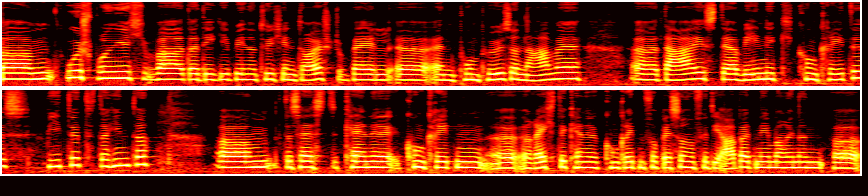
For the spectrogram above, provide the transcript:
Ähm, ursprünglich war der DGB natürlich enttäuscht, weil äh, ein pompöser Name äh, da ist, der wenig Konkretes bietet dahinter. Ähm, das heißt, keine konkreten äh, Rechte, keine konkreten Verbesserungen für die Arbeitnehmerinnen, äh,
